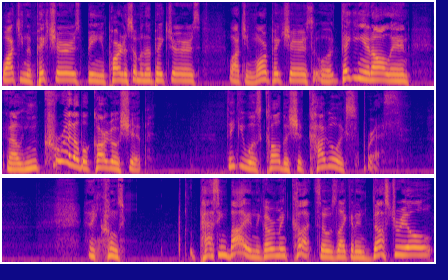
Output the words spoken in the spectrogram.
watching the pictures, being part of some of the pictures, watching more pictures, or taking it all in, and an incredible cargo ship. I think it was called the Chicago Express. And it comes passing by in the government cut. So it was like an industrial,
